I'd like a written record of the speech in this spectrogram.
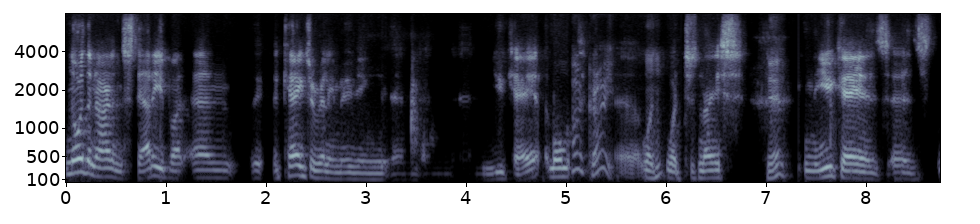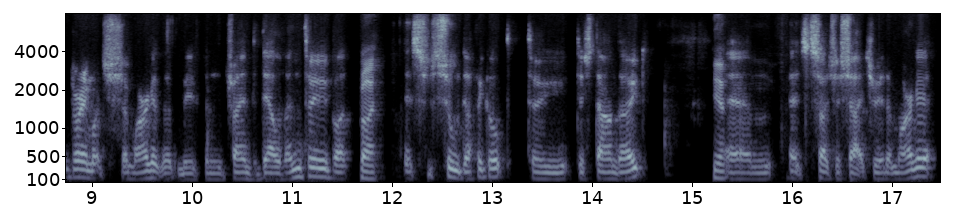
Northern Ireland's steady, but um, the, the kegs are really moving in, in the UK at the moment. Oh, great. Uh, which, mm-hmm. which, is nice. Yeah. In the UK is is very much a market that we've been trying to delve into, but right. it's so difficult to to stand out. Yeah. Um, it's such a saturated market.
